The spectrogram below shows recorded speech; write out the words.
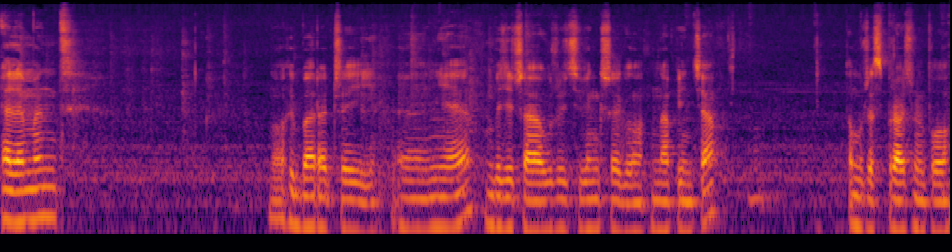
Element no chyba raczej e, nie. Będzie trzeba użyć większego napięcia. To może sprawdźmy po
